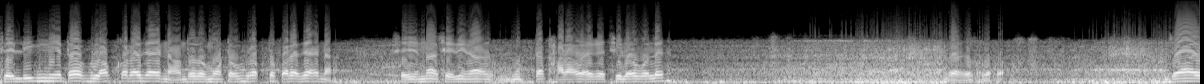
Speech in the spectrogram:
সেই লিক নিয়ে তো ব্লক করা যায় না, অন্তত মোটো ব্লক তো করা যায় না। সেই জন্য সেদিন আর মুখটা খারাপ হয়ে গেছিল বলে জয়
